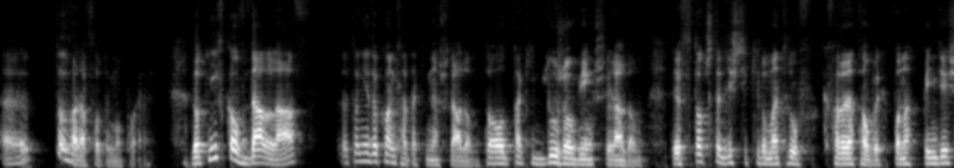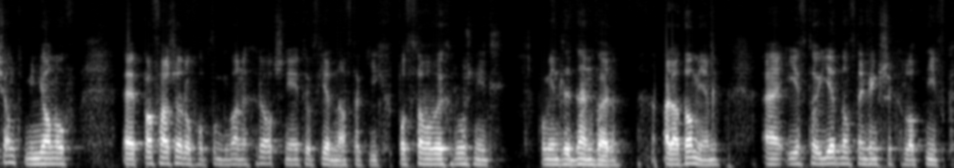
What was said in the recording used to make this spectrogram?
e, to zaraz o tym opowiem. Lotnisko w Dallas to nie do końca taki nasz radom. To taki dużo większy radom. To jest 140 km kwadratowych, ponad 50 milionów e, pasażerów obsługiwanych rocznie. To jest jedna z takich podstawowych różnic pomiędzy Denver a Radomiem e, i jest to jedno z największych lotnisk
